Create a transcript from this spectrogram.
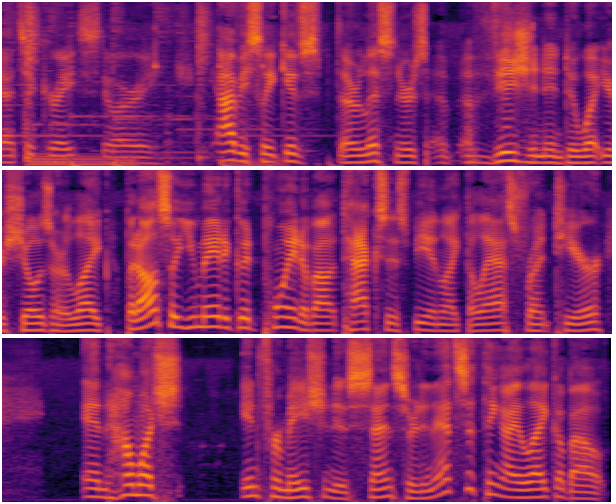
That's a great story. Obviously, it gives our listeners a, a, vision into what your shows are like. But also, you made a good point about Texas being like the last frontier and how much information is censored. And that's the thing I like about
